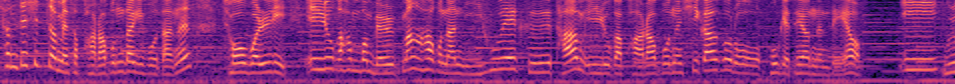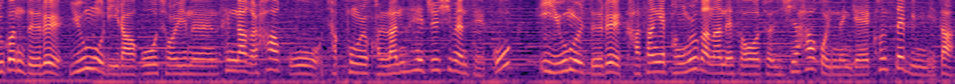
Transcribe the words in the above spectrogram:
현재 시점에서 바라본다기보다는 저 멀리 인류가 한번 멸망하고 난 이후에 그 다음 인류가 바라보는 시각으로 보게 되었는데요. 이 물건들을 유물이라고 저희는 생각을 하고 작품을 관람해 주시면 되고 이 유물들을 가상의 박물관 안에서 전시하고 있는 게 컨셉입니다.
